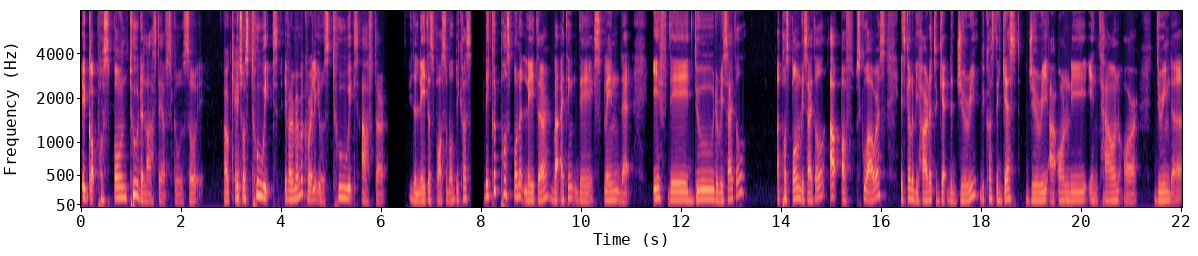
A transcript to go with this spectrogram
it got postponed to the last day of school. So, it, Okay. which was two weeks. If I remember correctly, it was two weeks after the latest possible because they could postpone it later. But I think they explained that if they do the recital, a postponed recital out of school hours, it's going to be harder to get the jury because the guest jury are only in town or during the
